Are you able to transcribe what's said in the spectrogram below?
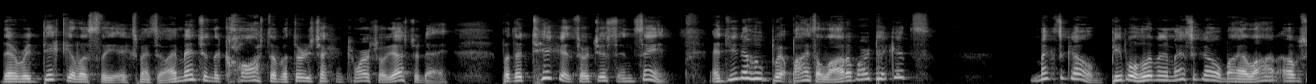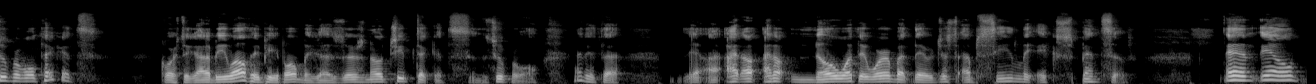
They're ridiculously expensive. I mentioned the cost of a 30 second commercial yesterday, but the tickets are just insane. And do you know who buys a lot of our tickets? Mexico. People living in Mexico buy a lot of Super Bowl tickets. Of course, they got to be wealthy people because there's no cheap tickets in the Super Bowl. I think the yeah, I, I don't I don't know what they were, but they were just obscenely expensive. And you know,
